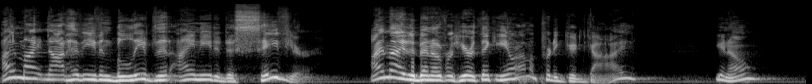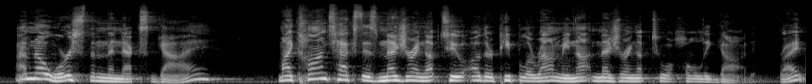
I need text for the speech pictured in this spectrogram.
I might not have even believed that I needed a savior. I might have been over here thinking, you know, I'm a pretty good guy. You know, I'm no worse than the next guy. My context is measuring up to other people around me, not measuring up to a holy God, right?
